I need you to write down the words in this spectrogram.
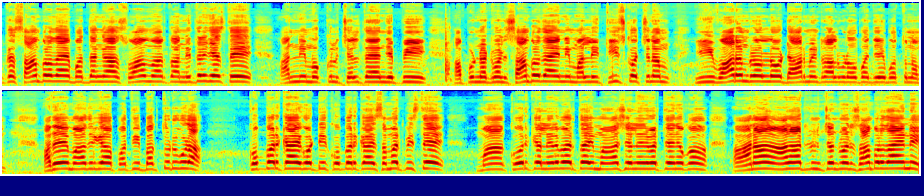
ఒక సాంప్రదాయబద్ధంగా స్వామివారితో నిద్ర చేస్తే అన్ని మొక్కులు చెల్లుతాయని చెప్పి అప్పుడున్నటువంటి సాంప్రదాయాన్ని మళ్ళీ తీసుకొచ్చినాం. ఈ వారం రోజుల్లో డార్మెంట్ హాల్ కూడా ఓపెన్ చేయబోతున్నాం. అదే మాదిరిగా ప్రతి భక్తుడు కూడా కొబ్బరికాయ కొట్టి కొబ్బరికాయ సమర్పిస్తే మా కోరికలు నెరవేరుతాయి మా ఆశలు నెరవేరుతాయని ఒక ఆనా ఆనాటి నుంచినటువంటి సాంప్రదాయాన్ని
